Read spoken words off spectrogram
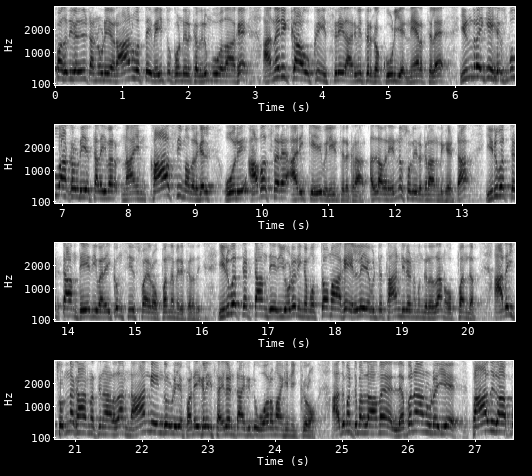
பகுதிகளில் தன்னுடைய இராணுவத்தை வைத்துக் கொண்டிருக்க விரும்புவதாக அமெரிக்காவுக்கு இஸ்ரேல் அறிவி அறிவித்திருக்கக்கூடிய நேரத்தில் இன்றைக்கு ஹிஸ்புல்லாக்களுடைய தலைவர் நாயிம் காசிம் அவர்கள் ஒரு அவசர அறிக்கையை வெளியிட்டிருக்கிறார். அதில் அவர் என்ன சொல்லியிருக்கிறார்னு கேட்டால் இருபத்தெட்டாம் தேதி வரைக்கும் சீஸ்ஃபயர் ஒப்பந்தம் இருக்கிறது. இருபத்தெட்டாம் தேதியோடு நீங்கள் மொத்தமாக எல்லையை விட்டு தாண்டிடணுங்கிறது தான் ஒப்பந்தம். அதை சொன்ன காரணத்தினால தான் நாங்கள் எங்களுடைய படைகளை சைலண்ட் ஆகிட்டு ஓரமாகி நிற்கிறோம் அது மட்டுமல்லாமல் லெபனானுடைய பாதுகாப்பு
